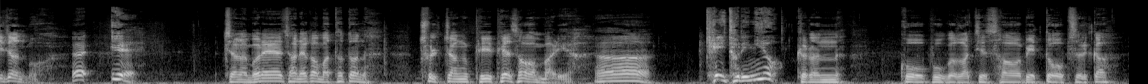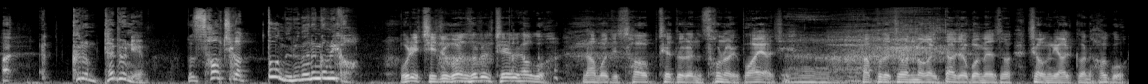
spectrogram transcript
이전무, 에, 예. 지난번에 자네가 맡았던 출장 뷔페 사업 말이야. 아, 케이터링이요? 그런 고부가가치 사업이 또 없을까? 아, 그럼 대표님, 사업체가 또 늘어나는 겁니까? 우리 지주건설을 제외하고 나머지 사업체들은 손을 봐야지. 앞으로 전망을 따져보면서 정리할 건 하고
